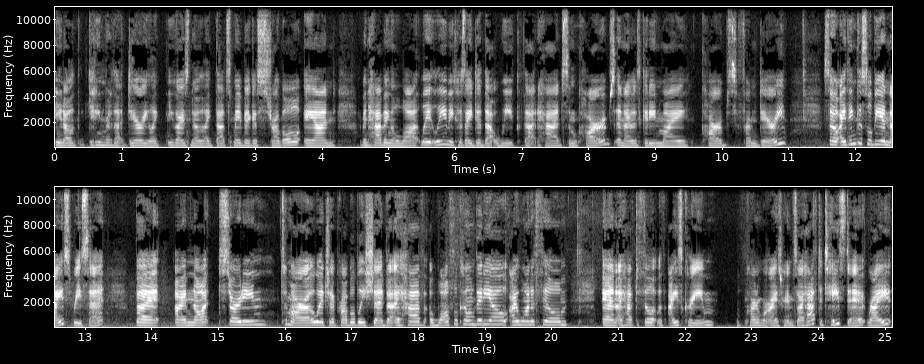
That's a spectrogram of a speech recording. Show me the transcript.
you know, getting rid of that dairy, like you guys know, like that's my biggest struggle. And I've been having a lot lately because I did that week that had some carbs and I was getting my carbs from dairy. So I think this will be a nice reset, but I'm not starting tomorrow, which I probably should, but I have a waffle cone video I want to film and I have to fill it with ice cream carnivore ice cream. So I have to taste it, right?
